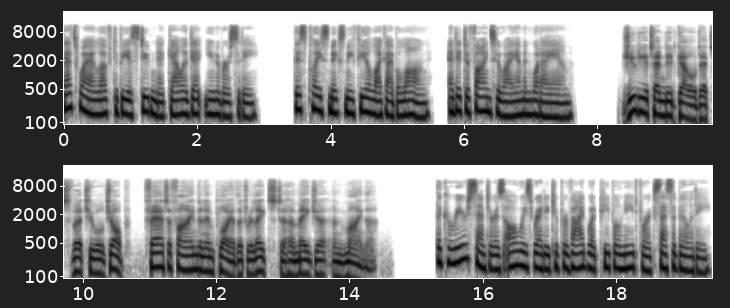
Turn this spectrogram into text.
That's why I love to be a student at Gallaudet University. This place makes me feel like I belong, and it defines who I am and what I am. Judy attended Gallaudet's virtual job fair to find an employer that relates to her major and minor. The Career Center is always ready to provide what people need for accessibility.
